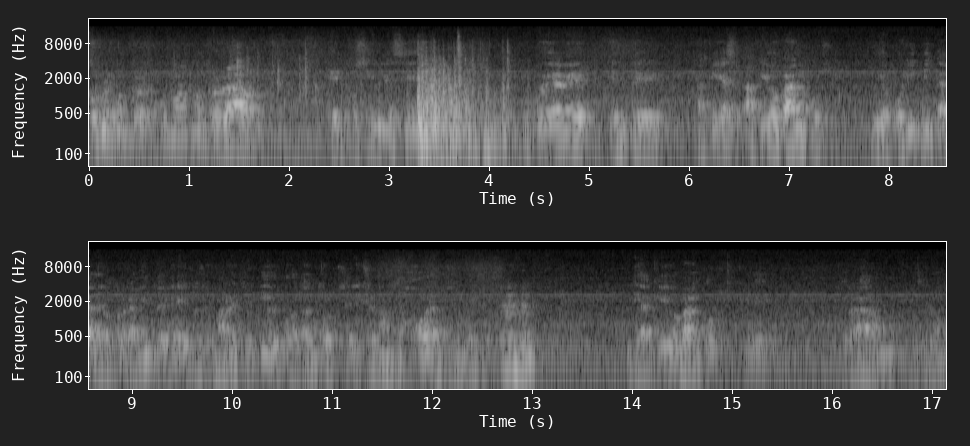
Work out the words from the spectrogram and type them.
¿Cómo, control, ¿Cómo ha controlado el posible sesgo que puede haber entre aquellas, aquellos bancos cuya política de otorgamiento de créditos es más restrictiva y por lo tanto seleccionan mejor a las empresas Uh -huh. de aquellos bancos que quebraron, estuvieron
